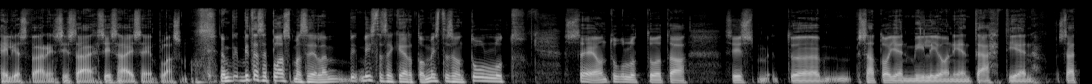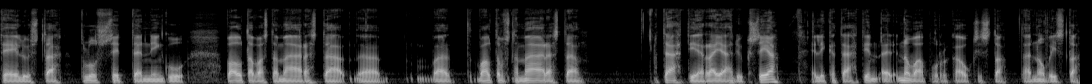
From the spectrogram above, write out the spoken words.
heliosfäärin sisä, sisäiseen plasmaan. No, mitä se plasma siellä, mistä se kertoo, mistä se on tullut? Se on tullut tuota, siis tuo, satojen miljoonien tähtien säteilystä plus sitten niin kuin valtavasta määrästä, äh, valtavasta määrästä tähtien räjähdyksiä, eli tähtien novapurkauksista tai novista.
